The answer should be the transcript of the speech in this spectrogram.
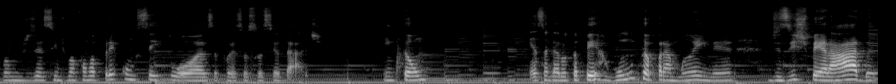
vamos dizer assim, de uma forma preconceituosa por essa sociedade. Então, essa garota pergunta para a mãe, né, desesperada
